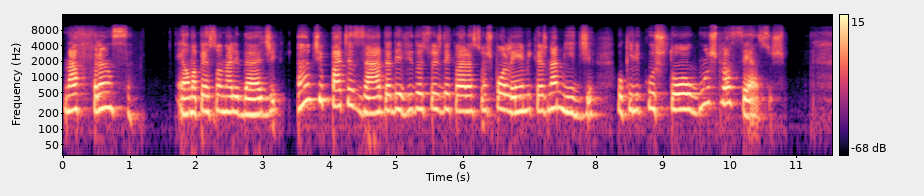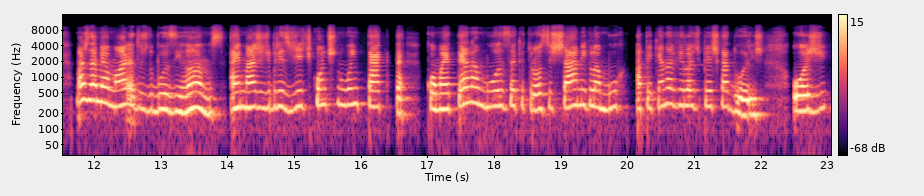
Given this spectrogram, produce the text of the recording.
Na França, é uma personalidade antipatizada devido às suas declarações polêmicas na mídia, o que lhe custou alguns processos. Mas na memória dos dubuzianos, a imagem de Brigitte continua intacta como a eterna musa que trouxe charme e glamour à pequena vila de pescadores, hoje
